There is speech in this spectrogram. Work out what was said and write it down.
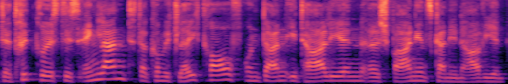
Der drittgrößte ist England, da komme ich gleich drauf, und dann Italien, äh, Spanien, Skandinavien.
